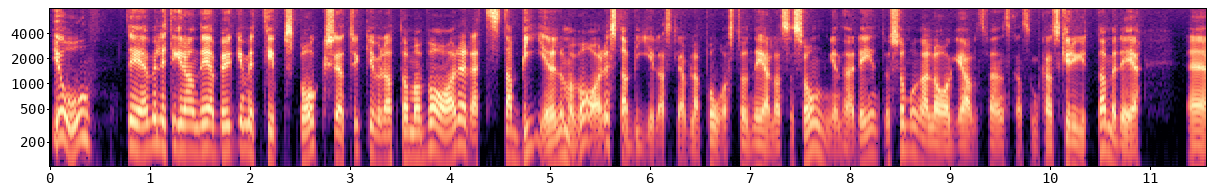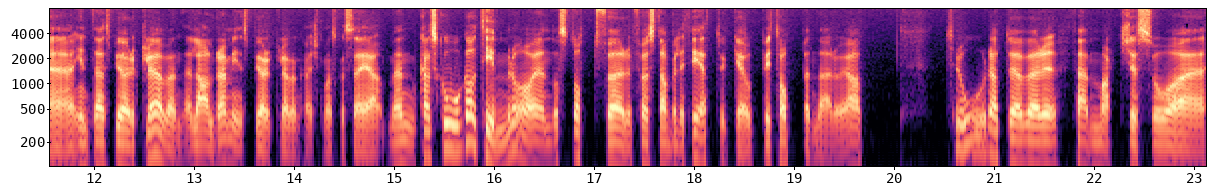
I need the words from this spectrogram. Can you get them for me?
Jo, det är väl lite grann det jag bygger mitt tips på också. Jag tycker väl att de har varit rätt stabila, de har varit stabila skulle jag vilja påstå under hela säsongen. här. Det är inte så många lag i Allsvenskan som kan skryta med det. Eh, inte ens Björklöven, eller allra minst Björklöven kanske man ska säga. Men Karlskoga och Timrå har ändå stått för, för stabilitet tycker jag, uppe i toppen där. Och jag tror att över fem matcher så eh,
